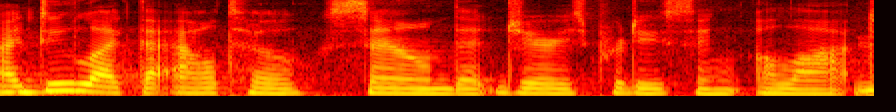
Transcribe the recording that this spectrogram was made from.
I do like the alto sound that Jerry's producing a lot.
